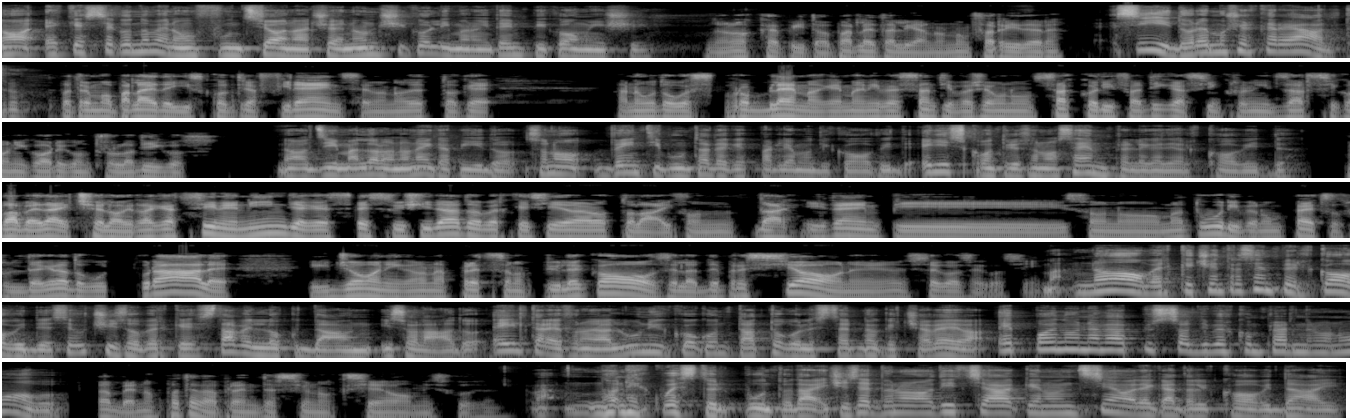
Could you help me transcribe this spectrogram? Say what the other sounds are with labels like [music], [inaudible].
No, è che secondo me non funziona, cioè non ci collimano i tempi comici. Non ho capito, parla italiano, non fa ridere. Sì, dovremmo cercare altro. Potremmo parlare degli scontri a Firenze, mi hanno detto che hanno avuto questo problema che i manifestanti facevano un sacco di fatica a sincronizzarsi con i cori contro la Digos. No, zi, ma allora non hai capito. Sono 20 puntate che parliamo di Covid e gli scontri sono sempre legati al Covid. Vabbè, dai, ce l'ho. Il ragazzino in India che si è suicidato perché si era rotto l'iPhone. Dai, i tempi sono maturi per un pezzo sul degrado culturale, i giovani che non apprezzano più le cose, la depressione, queste cose così. Ma no, perché c'entra sempre il Covid. Si è ucciso perché stava in lockdown, isolato, e il telefono era l'unico contatto con l'esterno che c'aveva, e poi non aveva più soldi per comprarne uno nuovo. Vabbè, non poteva prendersi uno Xiaomi, scusa. Ma non è questo il punto, dai, ci serve una notizia che non sia legata al Covid, dai.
